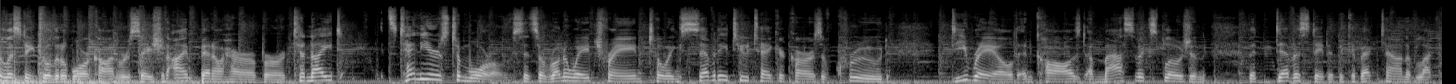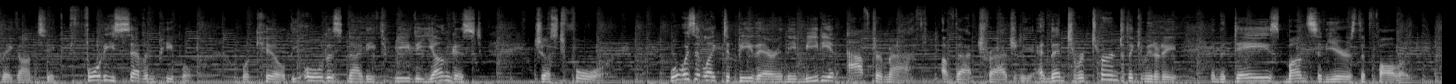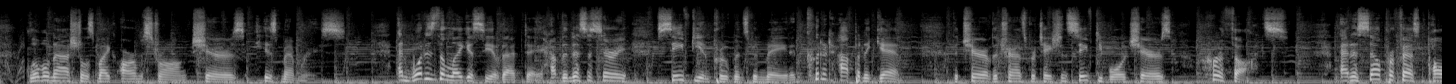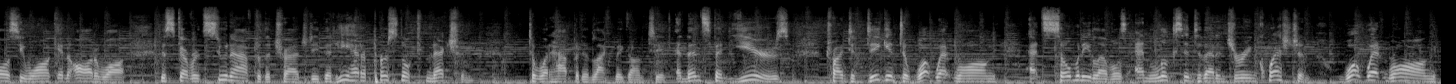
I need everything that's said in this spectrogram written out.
for listening to a little more conversation. I'm Ben O'Hara Byrne. Tonight, it's 10 years tomorrow since a runaway train towing 72 tanker cars of crude derailed and caused a massive explosion that devastated the Quebec town of Lac Mégantic. 47 people were killed, the oldest 93, the youngest just four. What was it like to be there in the immediate aftermath of that tragedy and then to return to the community in the days, months, and years that followed? Global National's Mike Armstrong shares his memories. And what is the legacy of that day? Have the necessary safety improvements been made? And could it happen again? The chair of the Transportation Safety Board shares her thoughts. And a self professed policy wonk in Ottawa discovered soon after the tragedy that he had a personal connection to what happened in Lac Mégantic and then spent years trying to dig into what went wrong at so many levels and looks into that enduring question what went wrong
